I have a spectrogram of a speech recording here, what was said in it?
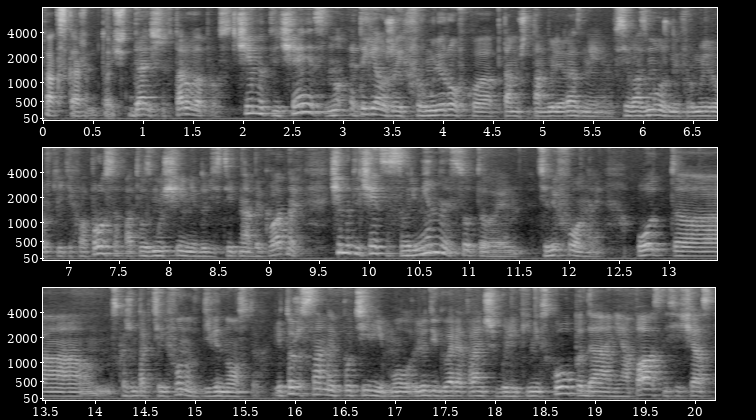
так скажем точно. Дальше, второй вопрос. Чем отличается, но это я уже их формулировку, а потому что там были разные всевозможные формулировки этих вопросов, от возмущения до действительно адекватных. Чем отличаются современные сотовые телефоны от, э, скажем так, телефонов 90-х. И то же самое по ТВ. Мол, люди говорят, раньше были кинескопы, да, они опасны, сейчас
